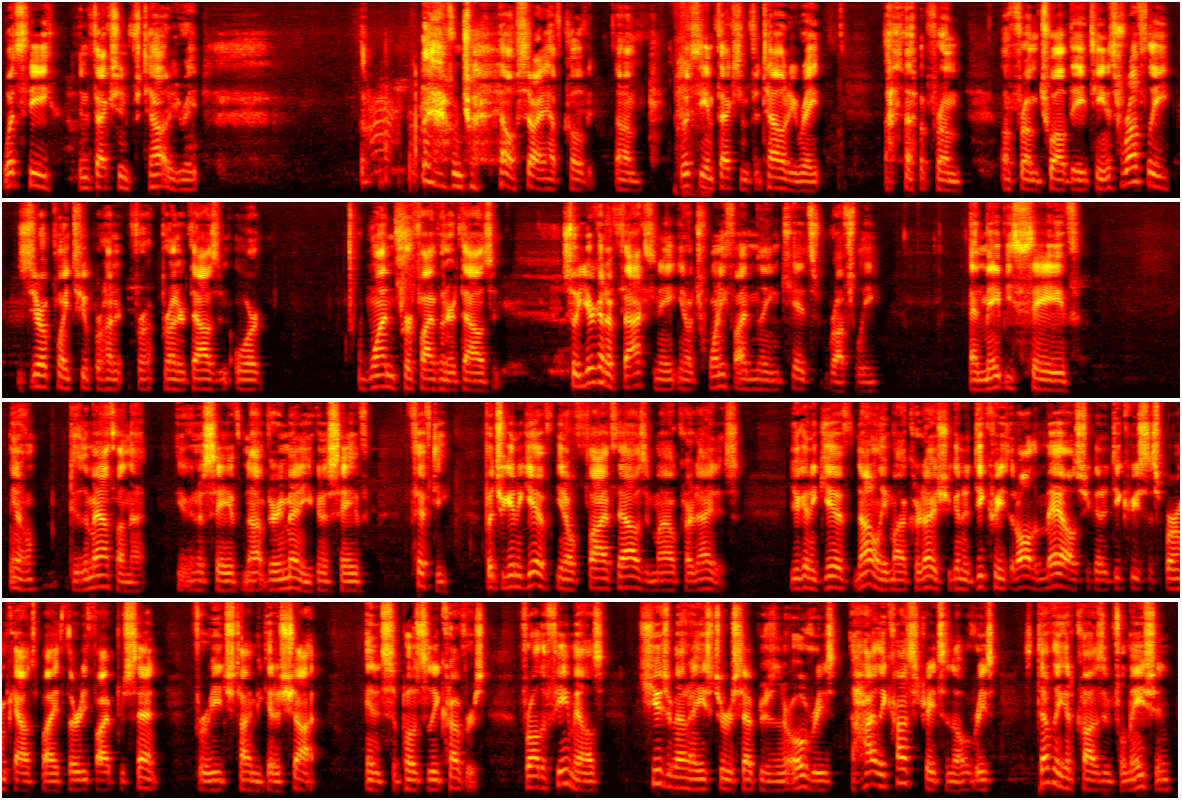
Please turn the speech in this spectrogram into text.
What's the infection fatality rate? from oh, sorry, I have COVID. Um, what's the infection fatality rate from uh, from 12 to 18? It's roughly 0.2 per, hundred, per 100,000 or 1 per 500,000. So you're going to vaccinate, you know, 25 million kids roughly and maybe save, you know, do the math on that. You're going to save not very many. You're going to save 50. But you're going to give, you know, 5,000 myocarditis. You're going to give not only myocarditis, you're going to decrease in all the males, you're going to decrease the sperm counts by 35% for each time you get a shot. And it supposedly covers. For all the females, huge amount of ACE2 receptors in their ovaries, it highly concentrates in the ovaries. It's definitely going to cause inflammation.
